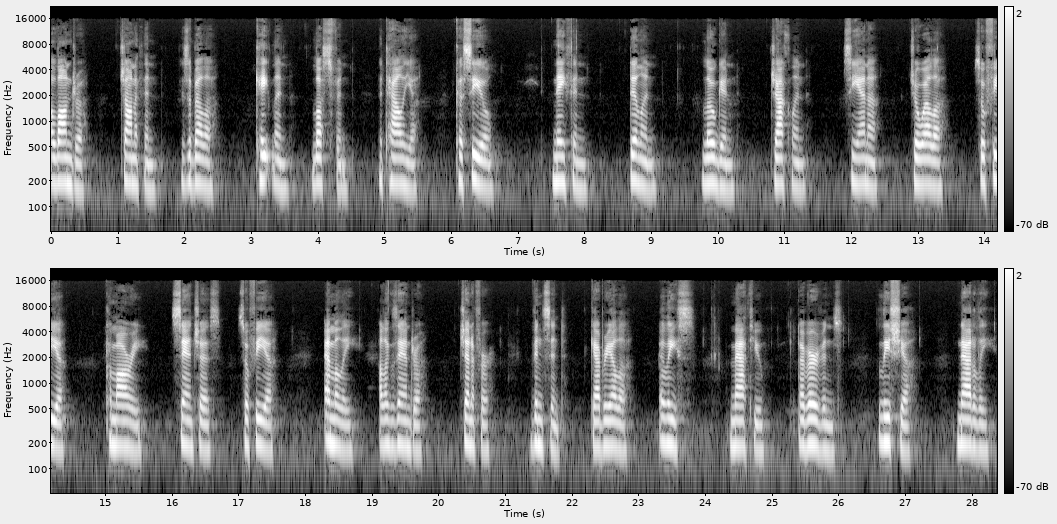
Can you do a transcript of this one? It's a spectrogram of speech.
Alondra, Jonathan, Isabella, Caitlin, Lusfin, Natalia, Casil, Nathan, Dylan, Logan, Jacqueline, Sienna, Joella, Sophia, Kamari, Sanchez, Sophia, Emily, Alexandra, Jennifer, Vincent, Gabriella, Elise, Matthew, Divervins, Alicia, Natalie,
